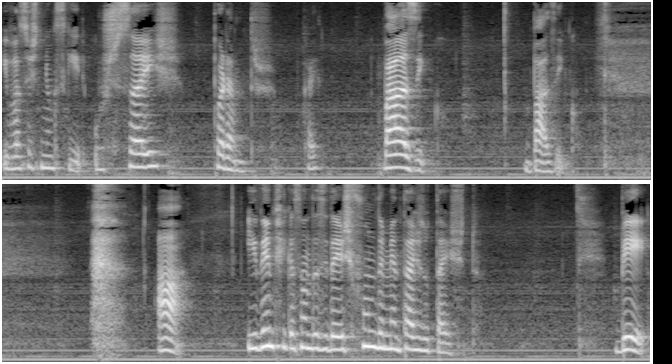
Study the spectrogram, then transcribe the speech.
E vocês tinham que seguir os seis parâmetros, ok? Básico. Básico. A. Identificação das ideias fundamentais do texto. B.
